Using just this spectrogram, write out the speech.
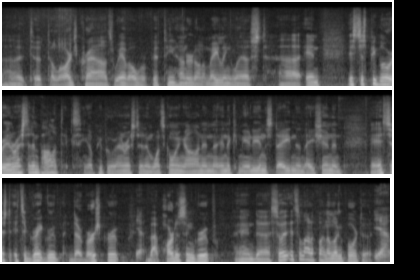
uh, to, to, large crowds. We have over 1,500 on a mailing list. Uh, and it's just people who are interested in politics, you know, people who are interested in what's going on in the, in the community, in the state, in the nation. And, and it's just, it's a great group, diverse group, yeah. bipartisan group. And uh, so it's a lot of fun. I'm looking forward to it. Yeah,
